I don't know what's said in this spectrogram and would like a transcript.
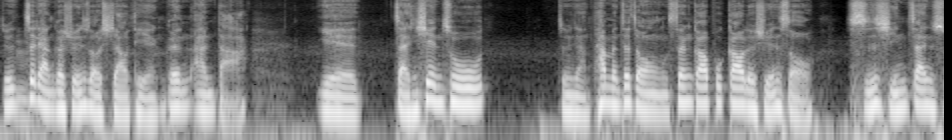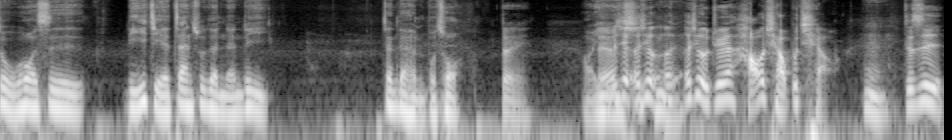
就是这两个选手小田跟安达也展现出怎么讲，他们这种身高不高的选手实行战术或是理解战术的能力真的很不错。对，哦而且而且而而且我觉得好巧不巧，嗯，就是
